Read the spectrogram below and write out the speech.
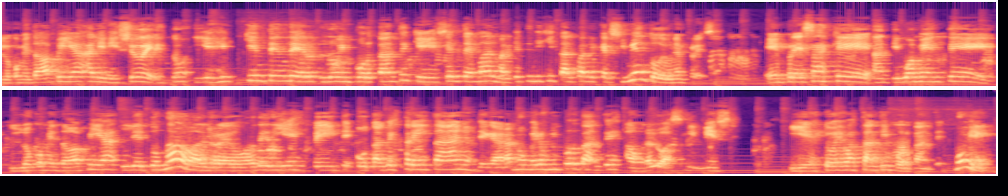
lo comentaba Pía al inicio de esto, y es que entender lo importante que es el tema del marketing digital para el crecimiento de una empresa. Empresas que antiguamente, lo comentaba Pía, le tomaba alrededor de 10, 20 o tal vez 30 años llegar a números importantes, ahora lo hacen en meses. Y esto es bastante importante. Muy bien,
